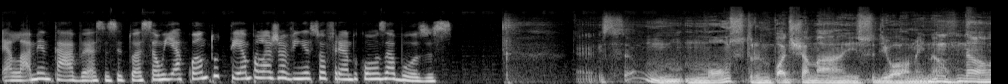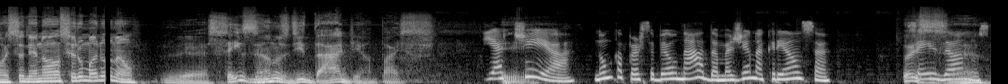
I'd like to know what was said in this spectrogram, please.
É lamentável essa situação e há quanto tempo ela já vinha sofrendo com os abusos? Isso é um monstro, não pode chamar isso de homem, não. Não, isso não é um ser humano, não. É, seis anos de idade, rapaz. E a tia nunca percebeu nada. Imagina a criança, Pois seis é. anos,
